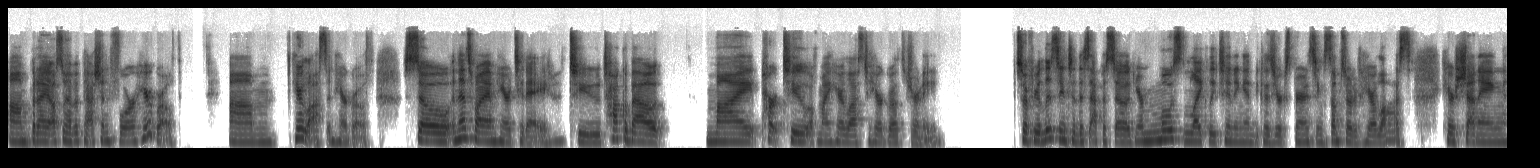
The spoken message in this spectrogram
Um, but I also have a passion for hair growth. Um, hair loss and hair growth. So, and that's why I'm here today to talk about my part two of my hair loss to hair growth journey. So, if you're listening to this episode, you're most likely tuning in because you're experiencing some sort of hair loss, hair shedding,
